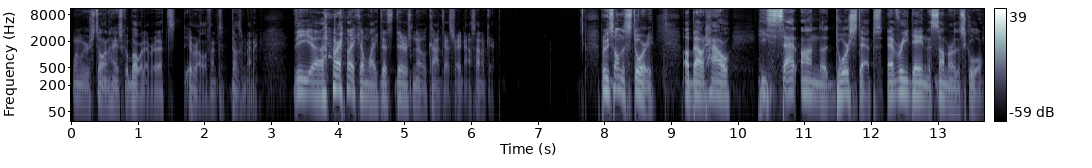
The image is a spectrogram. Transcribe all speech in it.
when we were still in high school, but whatever. That's irrelevant. Doesn't matter. The uh, right, like I'm like this. There's no contest right now, so I don't care. But he was telling the story about how he sat on the doorsteps every day in the summer of the school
